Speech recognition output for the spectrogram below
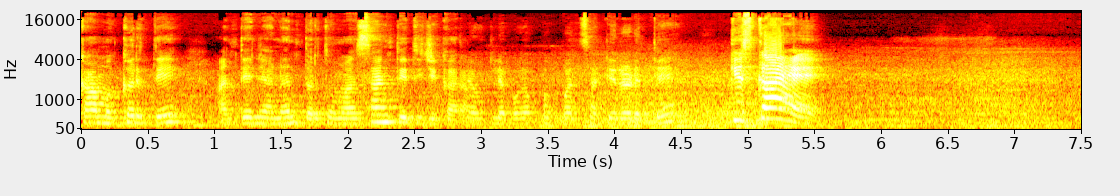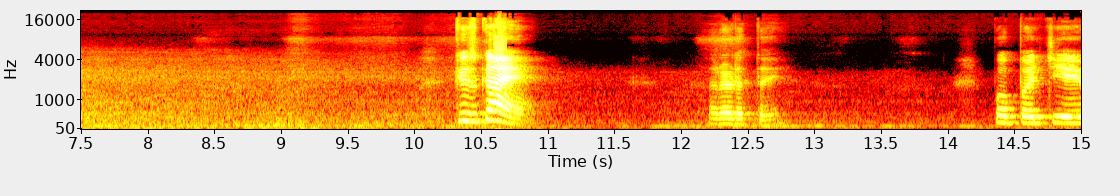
कामं करते आणि त्याच्यानंतर तुम्हाला सांगते तिची करा उठल्या बघा पप्पांसाठी रडते. किस काय आहे किस काय रडत आहे पप्पाचे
